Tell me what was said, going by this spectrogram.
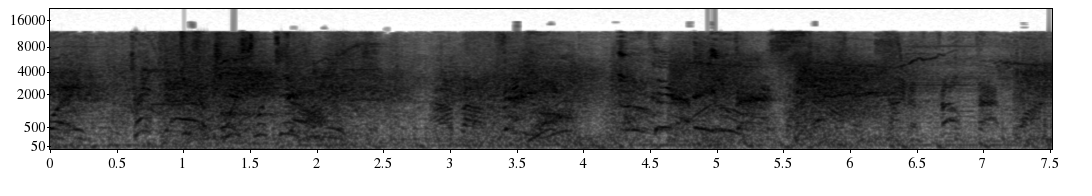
Away! Take that! Switch in for me! How about that? Eat this! Kind of felt that one.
